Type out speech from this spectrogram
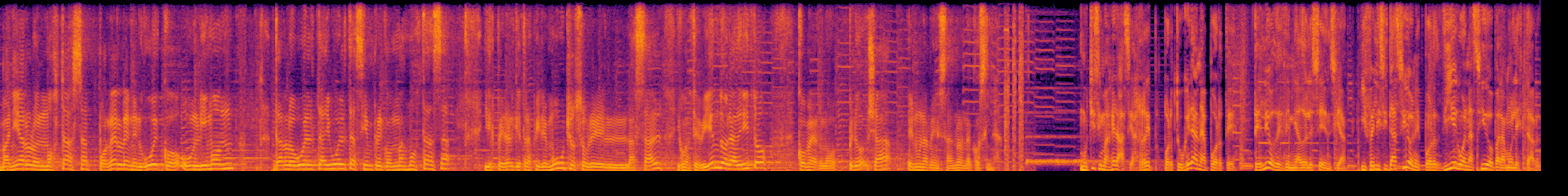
bañarlo en mostaza, ponerle en el hueco un limón, darlo vuelta y vuelta siempre con más mostaza y esperar que transpire mucho sobre la sal y cuando esté bien doradito, comerlo, pero ya en una mesa, no en la cocina. Muchísimas gracias, Rep, por tu gran aporte. Te leo desde mi adolescencia y felicitaciones por Diego ha nacido para molestar.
